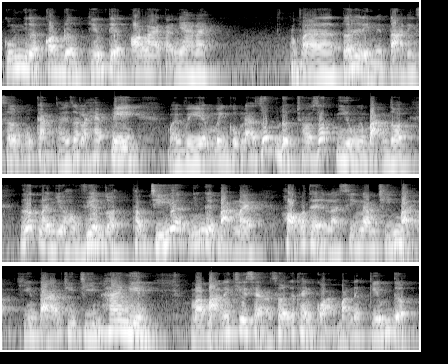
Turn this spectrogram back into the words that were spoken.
cũng như là con đường kiếm tiền online tại nhà này. Và tới thời điểm hiện tại thì Sơn cũng cảm thấy rất là happy bởi vì mình cũng đã giúp được cho rất nhiều người bạn rồi, rất là nhiều học viên rồi. Thậm chí những người bạn này, họ có thể là sinh năm 97 98 99 2000 mà bạn ấy chia sẻ Sơn cái thành quả, bạn ấy kiếm được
